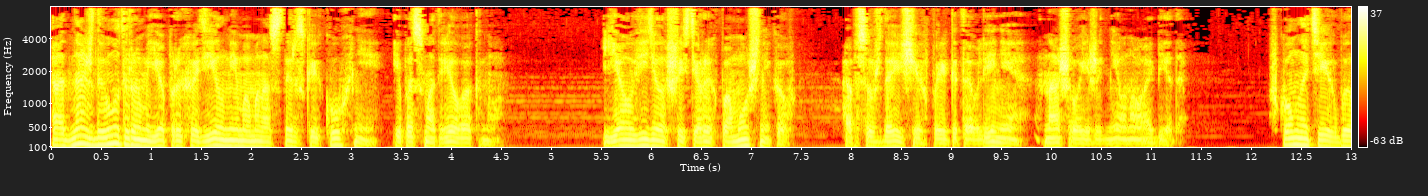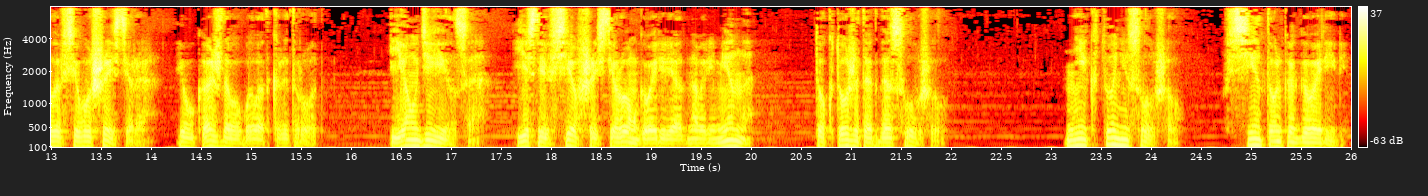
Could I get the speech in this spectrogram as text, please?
Однажды утром я проходил мимо монастырской кухни и посмотрел в окно. Я увидел шестерых помощников, обсуждающих приготовление нашего ежедневного обеда. В комнате их было всего шестеро, и у каждого был открыт рот. Я удивился. Если все в шестером говорили одновременно, то кто же тогда слушал? Никто не слушал. Все только говорили.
